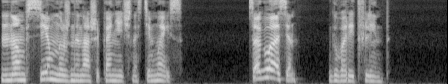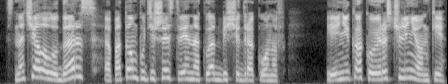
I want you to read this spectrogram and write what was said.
Нам всем нужны наши конечности, Мэйс. Согласен, говорит Флинт. Сначала Лударес, а потом путешествие на кладбище драконов. И никакой расчлененки.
